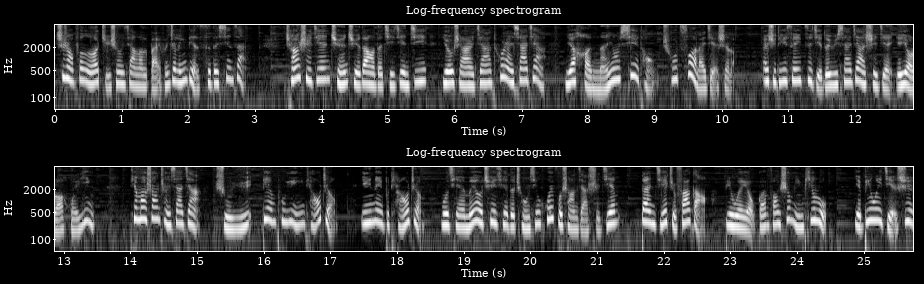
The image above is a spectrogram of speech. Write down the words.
市场份额只剩下了百分之零点四的现在，长时间全渠道的旗舰机 U 十二加突然下架，也很难用系统出错来解释了。HTC 自己对于下架事件也有了回应，天猫商城下架属于店铺运营调整，因内部调整，目前没有确切的重新恢复上架时间，但截止发稿。并未有官方声明披露，也并未解释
